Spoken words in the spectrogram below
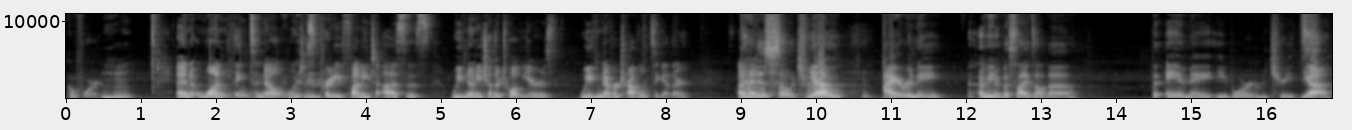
Go for it. Mm-hmm. And one thing to note, which is pretty funny to us, is we've known each other 12 years. We've never traveled together. That is so true. yeah. Irony. I mean, besides all the the AMA e board retreats. Yeah,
